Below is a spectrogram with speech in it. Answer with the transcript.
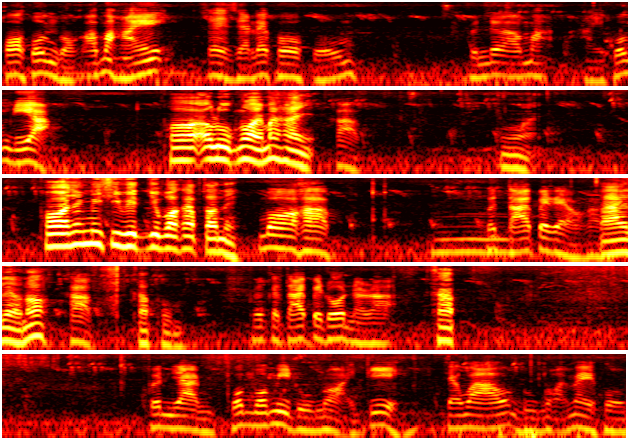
พอผมบอกเอามาให้ใช่เสร็จแล้วพอผมเพิ่นได้เอามาให้ผมเดียวพอเอาลูกน้อยมาให้ครับง่วยพอยังมีชีวิตอยู่บ่ครับตอนนี้บ่ครับเพิ่นตายไปแล้วครับตายแล้วเนาะครับ ครับผม เพิ่นก็ตายไปโดนน่ะละครับ เพิ่นยานผมบ่มีลูกน้อยที่จังว่าเอาลูกน้อยไม่ให้ผม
